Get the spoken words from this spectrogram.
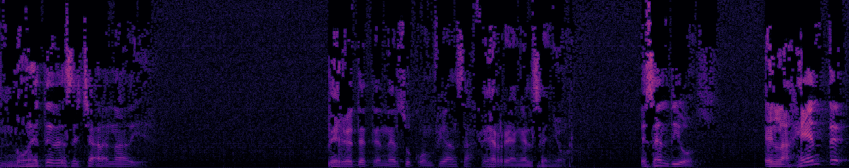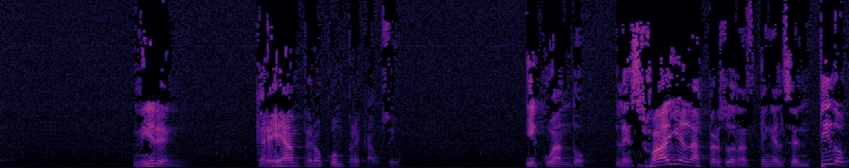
no es de desechar a nadie, pero es de tener su confianza férrea en el Señor. Es en Dios. En la gente, miren, crean pero con precaución. Y cuando les fallen las personas en el sentido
